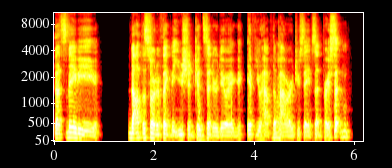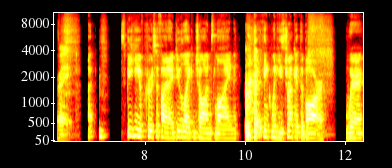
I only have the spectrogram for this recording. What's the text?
That's maybe not the sort of thing that you should consider doing if you have the Mhm. power to save said person. right. Speaking of crucified, I do like John's line. I think when he's drunk at the bar, where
